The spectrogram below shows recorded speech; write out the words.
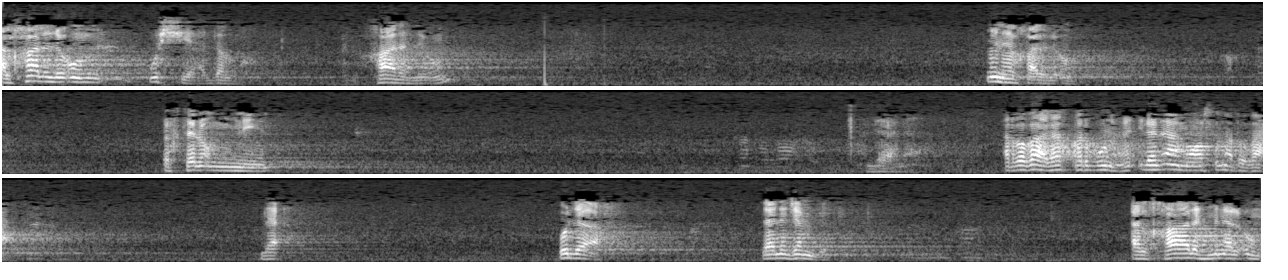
الخالة لأم وش يا عبد الله؟ خالة لأم. من هي الخالة لأم؟ اخت الأم منين؟ لا لا. الرضاعة لا تقربون إلى الآن ما وصلنا الرضاعة. لا. ولا أخ لأن جنبك. الخالة من الأم.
